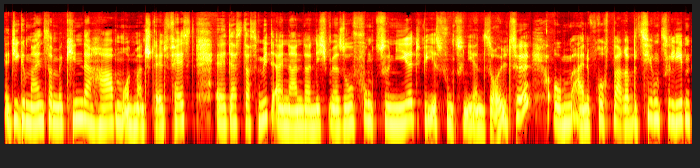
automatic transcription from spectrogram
äh, die gemeinsame Kinder haben und man stellt fest, äh, dass das Miteinander nicht mehr so funktioniert, wie es funktionieren sollte, um eine fruchtbare Beziehung zu leben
